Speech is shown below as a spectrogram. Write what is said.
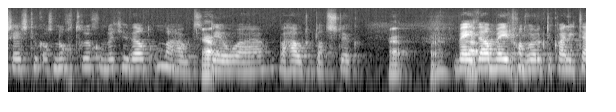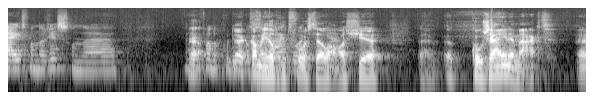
proces natuurlijk alsnog terug, omdat je wel het onderhouddeel eh behoudt op dat stuk. Ja. Ben je wel mede verantwoordelijk de kwaliteit van de rest van de, eh, Ja. van de product. Ja, ik kan me heel goed voorstellen als je eh, kozijnen maakt. eh,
